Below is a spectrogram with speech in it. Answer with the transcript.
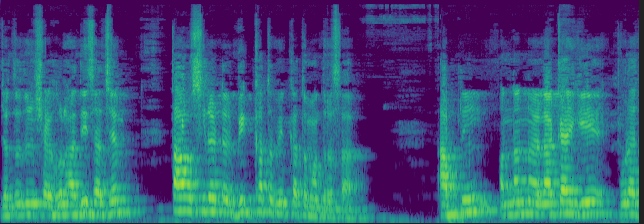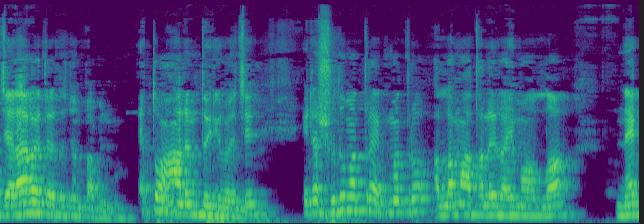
যতজন শেখুল হাদিস আছেন, তাও সিলেটের বিখ্যাত বিখ্যাত মাদ্রাসা। আপনি অন্যান্য এলাকায় গিয়ে পুরা জেলা হয়তো এতজন পাবেন না। এত আলেম তৈরি হয়েছে। এটা শুধুমাত্র একমাত্র আল্লামা আথালি রাহিমাল্লাহ নেক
